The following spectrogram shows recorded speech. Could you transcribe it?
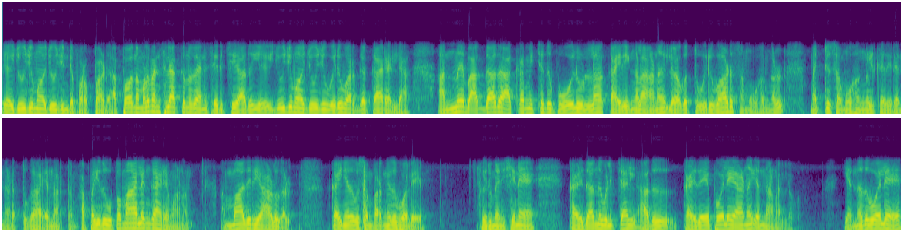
യജൂജ് മജൂജിന്റെ പുറപ്പാട്. അപ്പോൾ നമ്മൾ മനസ്സിലാക്കുന്നതനുസരിച്ച് അത് യജൂജ് മജൂജ് ഒരു വർഗക്കാരല്ല. അന്ന് ബാഗ്ദാദ് ആക്രമിച്ചത് പോലുള്ള കാര്യങ്ങളാണ് ലോകത്ത് ഒരുപാട് സമൂഹങ്ങൾ മറ്റു സമൂഹങ്ങൾക്കെതിരെ നടത്തുക എന്നർത്ഥം. അപ്പോൾ ഇത് ഉപമാലങ്കാരമാണ്. അമ്മാതിരി ആളുകൾ. കഴിഞ്ഞ ദിവസം പറഞ്ഞതുപോലെ ഒരു മനുഷ്യനെ കഴുതാന്ന് വിളിച്ചാൽ അത് കഴുതയെ പോലെയാണ് എന്നാണല്ലോ. എന്നതുപോലെ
